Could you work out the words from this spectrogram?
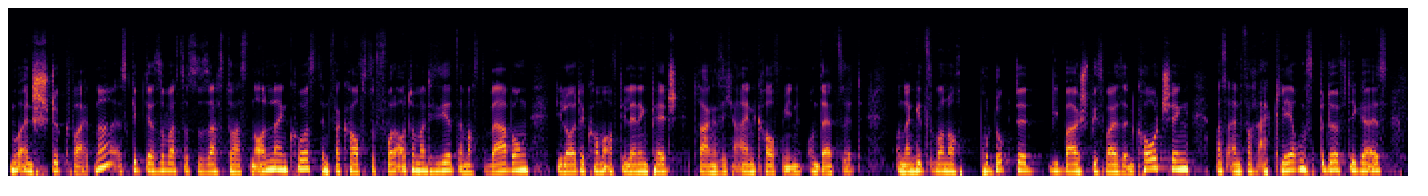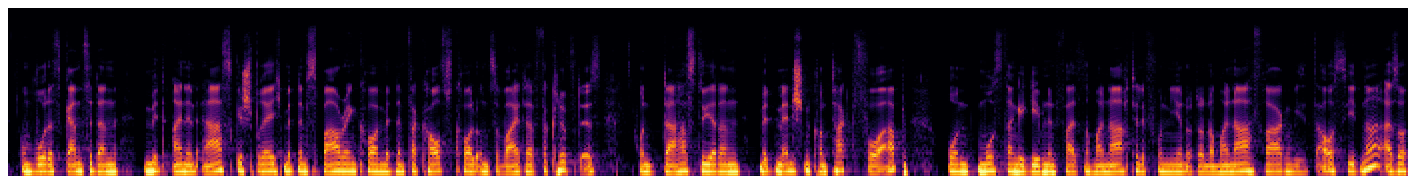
nur ein Stück weit. Ne? Es gibt ja sowas, dass du sagst, du hast einen Online-Kurs, den verkaufst du vollautomatisiert, dann machst du Werbung, die Leute kommen auf die Landingpage, tragen sich ein, kaufen ihn und that's it. Und dann gibt es aber noch Produkte wie beispielsweise ein Coaching, was einfach erklärungsbedürftiger ist und wo das Ganze dann mit einem Erstgespräch, mit einem Sparring-Call, mit einem Verkaufscall und so weiter verknüpft ist. Und da hast du ja dann mit Menschen Kontakt vorab und musst dann gegebenenfalls nochmal nachtelefonieren oder nochmal nachfragen, wie es aussieht. Ne? Also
